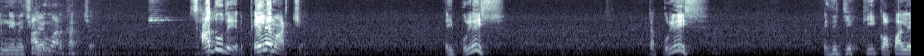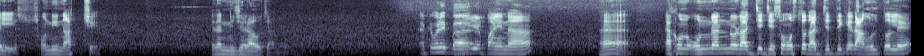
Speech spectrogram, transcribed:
নেমেছিলেন। সাধু মার খাচ্ছে। সাধুদের ফেলে মারছে। এই পুলিশ? এটা পুলিশ? এদের যে কি কপালে শনি নাচছে এরা নিজেরাও জানে না। একেবারে বিয়ে পায় না। হ্যাঁ এখন অন্যান্য রাজ্যে যে সমস্ত রাজ্যের দিকে আঙুল তোলে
